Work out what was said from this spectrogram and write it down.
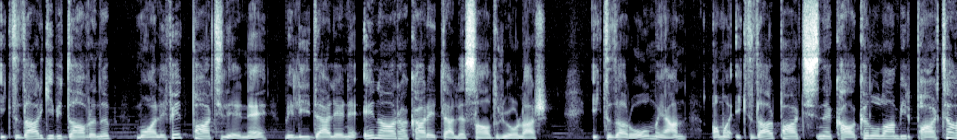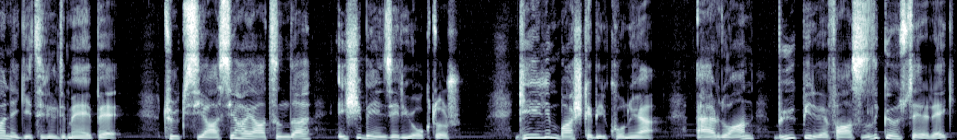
iktidar gibi davranıp muhalefet partilerine ve liderlerine en ağır hakaretlerle saldırıyorlar. İktidar olmayan ama iktidar partisine kalkan olan bir parti haline getirildi MHP. Türk siyasi hayatında eşi benzeri yoktur. Gelelim başka bir konuya. Erdoğan büyük bir vefasızlık göstererek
